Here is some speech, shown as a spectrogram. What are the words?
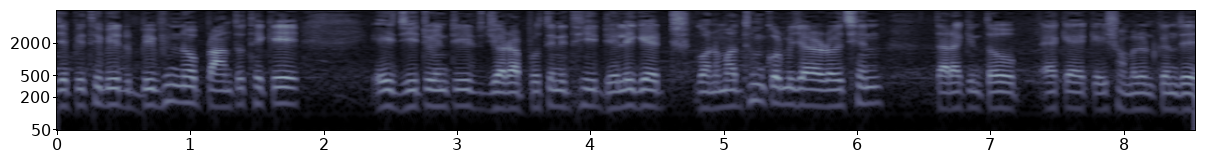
যে পৃথিবীর বিভিন্ন প্রান্ত থেকে এই জি টোয়েন্টির যারা প্রতিনিধি ডেলিগেট গণমাধ্যম কর্মী যারা রয়েছেন তারা কিন্তু একে একে এই সম্মেলন কেন্দ্রে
